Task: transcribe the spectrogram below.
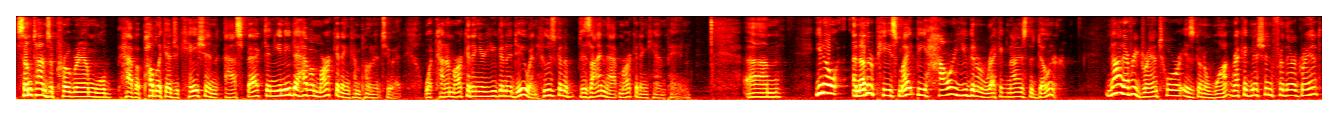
sometimes a program will have a public education aspect and you need to have a marketing component to it. What kind of marketing are you going to do and who's going to design that marketing campaign? Um, you know, another piece might be how are you going to recognize the donor? Not every grantor is going to want recognition for their grant,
